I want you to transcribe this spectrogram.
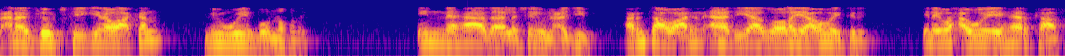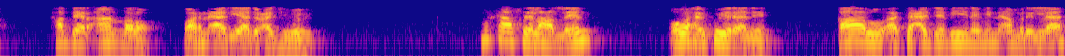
Macnaha zawjkaygiina waa kan nin weyn buu noqday. Ina haada la shayun cajiib. Arrintaa waa arrin aad iyo aad loola yaabo bay tiri inay waxa weeye heerkaas haddeer aan dhalo waa arrin aad iyo aad u cajiibobay markaasay la hadleen oo waxay ku yidhaahdeen qaaluu atacjabiina min amri illaah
